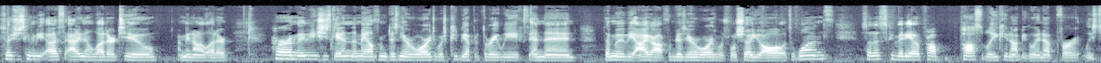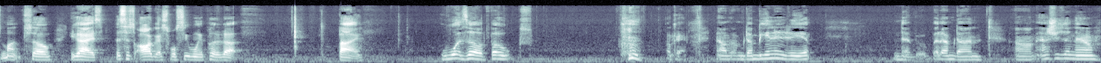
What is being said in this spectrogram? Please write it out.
So it's just gonna be us adding a letter to. I mean, not a letter. Her movie she's getting in the mail from Disney Rewards, which could be up to three weeks, and then the movie I got from Disney Rewards, which we'll show you all at once. So this video possibly cannot be going up for at least a month. So you guys, this is August. We'll see when we put it up. Bye. What's up, folks? okay, now that I'm done being an idiot. Never, but I'm done. Um, Ashley's in there.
